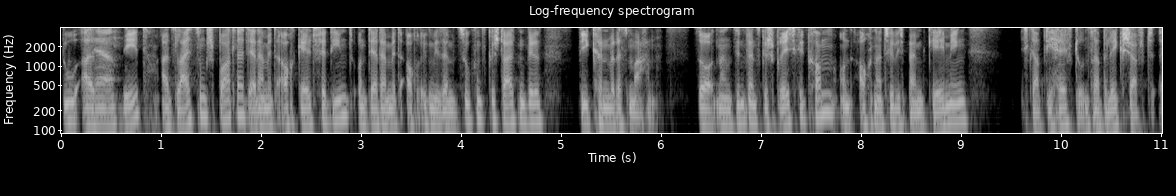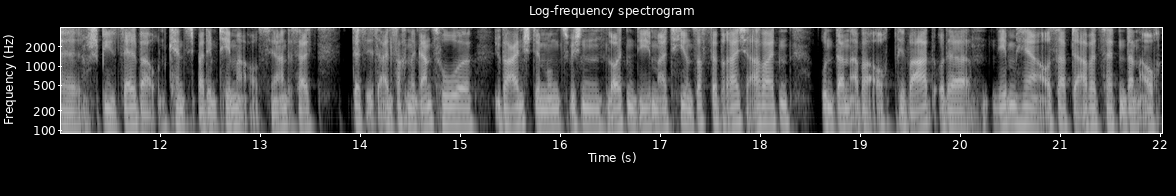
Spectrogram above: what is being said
du als ja. Athlet, als Leistungssportler, der damit auch Geld verdient und der damit auch irgendwie seine Zukunft gestalten will, wie können wir das machen? So, dann sind wir ins Gespräch gekommen und auch natürlich beim Gaming ich glaube, die Hälfte unserer Belegschaft äh, spielt selber und kennt sich bei dem Thema aus. Ja? Das heißt, das ist einfach eine ganz hohe Übereinstimmung zwischen Leuten, die im IT- und Softwarebereich arbeiten und dann aber auch privat oder nebenher außerhalb der Arbeitszeiten dann auch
